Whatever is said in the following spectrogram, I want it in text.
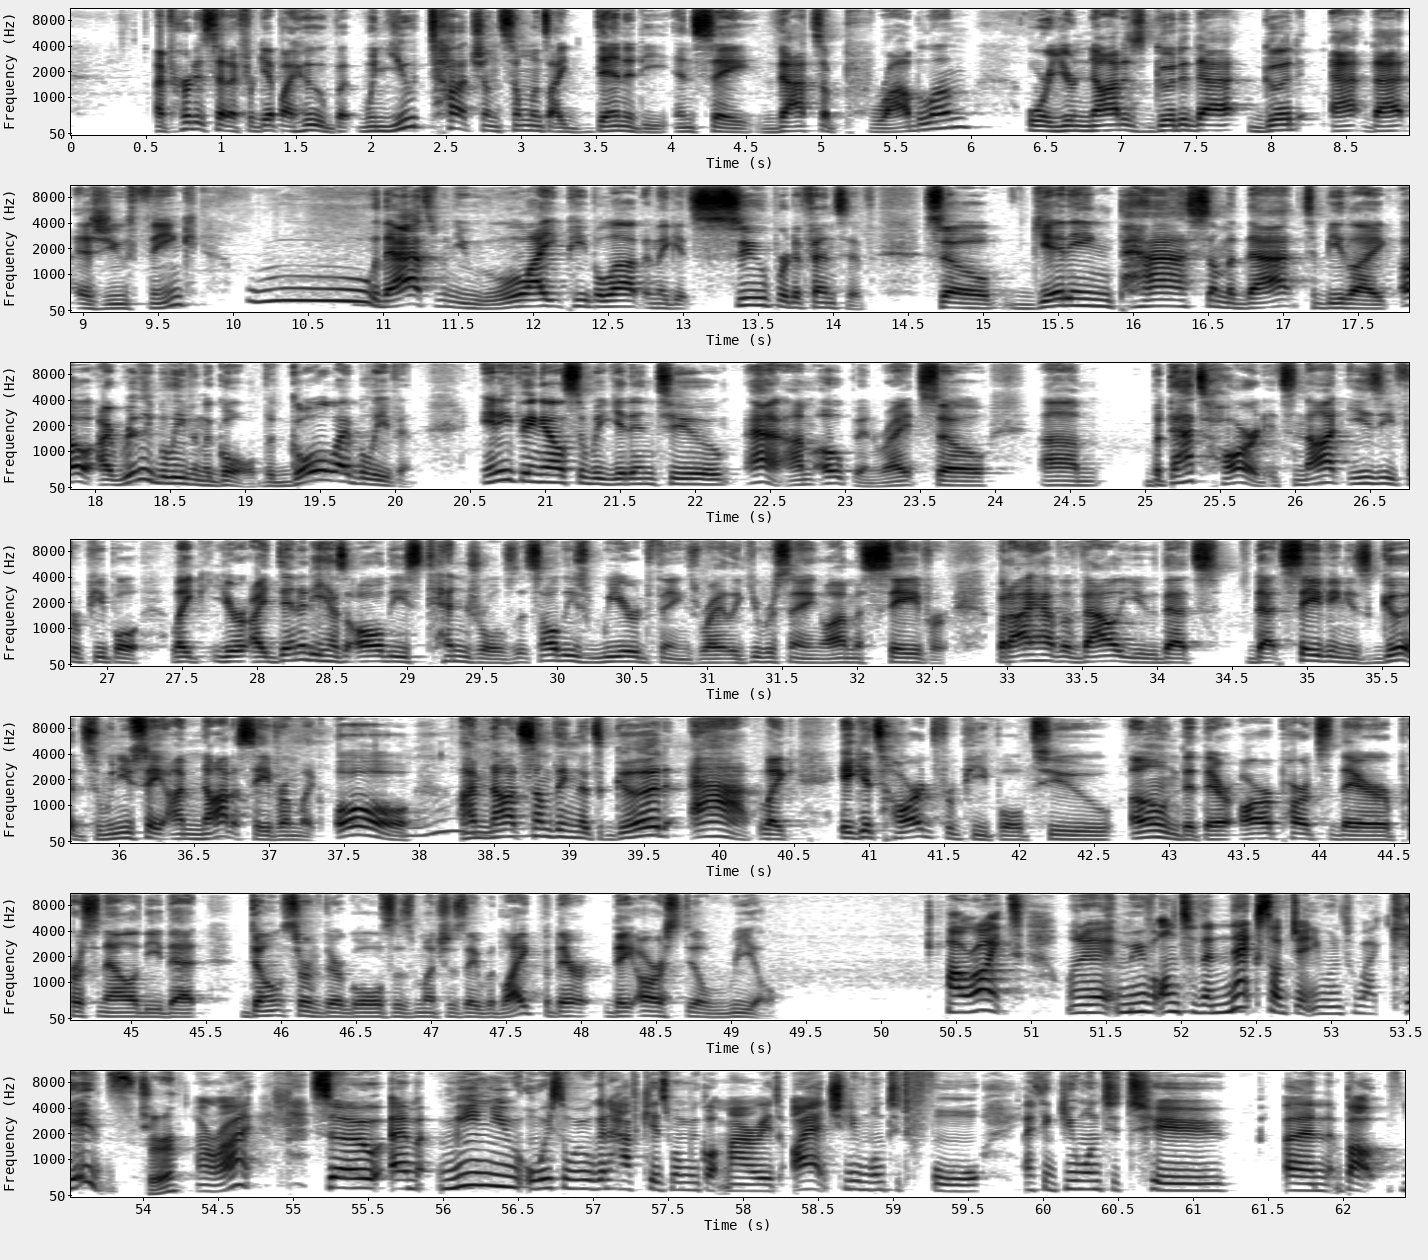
I've heard it said, I forget by who, but when you touch on someone's identity and say that's a problem, or you're not as good at that, good at that as you think, ooh, that's when you light people up and they get super defensive. So getting past some of that to be like, oh, I really believe in the goal. The goal I believe in. Anything else that we get into, ah, I'm open, right? So um, but that's hard. It's not easy for people. Like your identity has all these tendrils. It's all these weird things, right? Like you were saying, oh, I'm a saver, but I have a value that's that saving is good. So when you say I'm not a saver, I'm like, oh, I'm not something that's good. Ah, like it gets hard for people to own that there are parts of their personality that don't serve their goals as much as they would like, but they're they are still real. All right, I want to move on to the next subject. You want to talk about kids? Sure. All right. So, um, me and you always thought we were going to have kids when we got married. I actually wanted four. I think you wanted two. Um, but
